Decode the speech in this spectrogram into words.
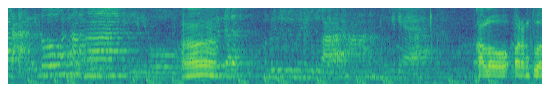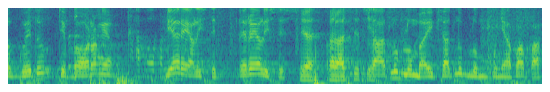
cari dong pasangan gitu Ah. sudah menuju menuju ke arah sana mungkin ya Kalau orang tua gue itu tipe orang yang dia realistis, dia realistis. Ya, realistis ya. Saat lu belum baik, saat lu belum punya apa-apa,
